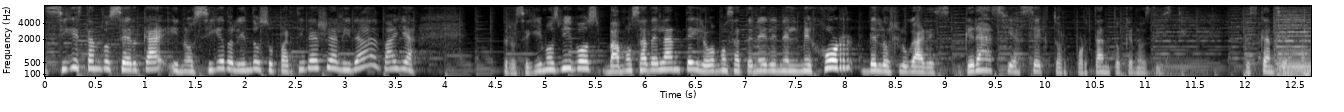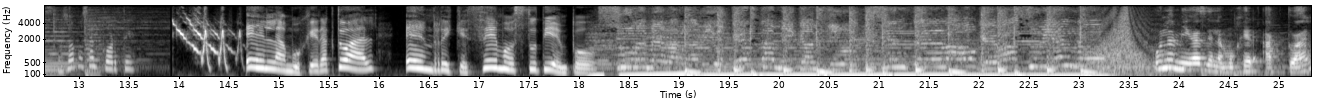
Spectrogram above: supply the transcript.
sigue estando cerca y nos sigue doliendo su partida, es realidad, vaya. Pero seguimos vivos, vamos adelante y lo vamos a tener en el mejor de los lugares. Gracias, Héctor, por tanto que nos diste. Descanse en paz. Nos vamos al corte. En La Mujer Actual, enriquecemos tu tiempo. Hola amigas de La Mujer Actual,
